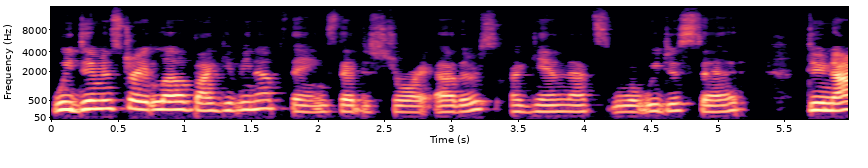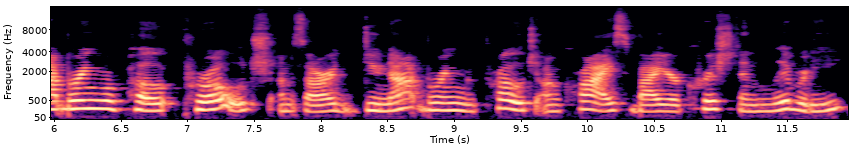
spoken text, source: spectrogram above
We demonstrate love by giving up things that destroy others. Again, that's what we just said. Do not bring reproach, I'm sorry, do not bring reproach on Christ by your Christian liberty.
